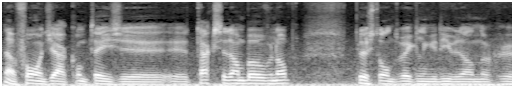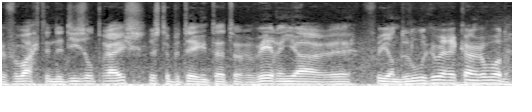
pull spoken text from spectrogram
Nou, volgend jaar komt deze uh, taxe dan bovenop. Plus de ontwikkelingen die we dan nog uh, verwachten in de dieselprijs. Dus dat betekent dat er weer een jaar uh, voor Jan Doedel gewerkt kan worden.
